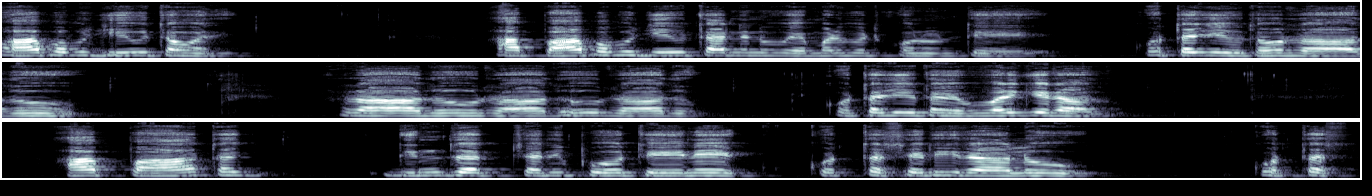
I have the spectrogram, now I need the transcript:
పాపపు జీవితం అది. ఆ పాపపు జీవితాన్ని నువ్వు వెంబడి పెట్టుకొని ఉంటే కొత్త జీవితం రాదు. రాదు రాదు రాదు. కొత్త జీవితం ఎవ్వరికీ రాదు. ఆ పాత గింజ చనిపోతేనే కొత్త శరీరాలు కొత్త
